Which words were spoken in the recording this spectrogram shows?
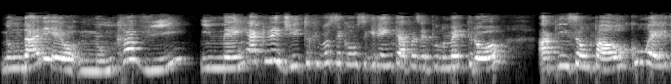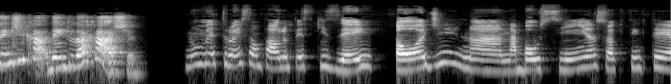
não daria. Eu nunca vi e nem acredito que você conseguiria entrar, por exemplo, no metrô aqui em São Paulo com ele dentro, de, dentro da caixa. No metrô em São Paulo eu pesquisei, pode na, na bolsinha, só que tem que ter,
